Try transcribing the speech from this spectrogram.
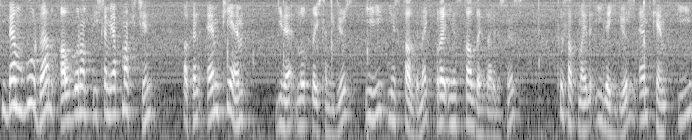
Şimdi ben burada algoritmlı işlem yapmak için bakın npm yine notla işlem gidiyoruz. i install demek. Buraya install da yazabilirsiniz. Kısaltmayla i ile gidiyoruz. npm i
